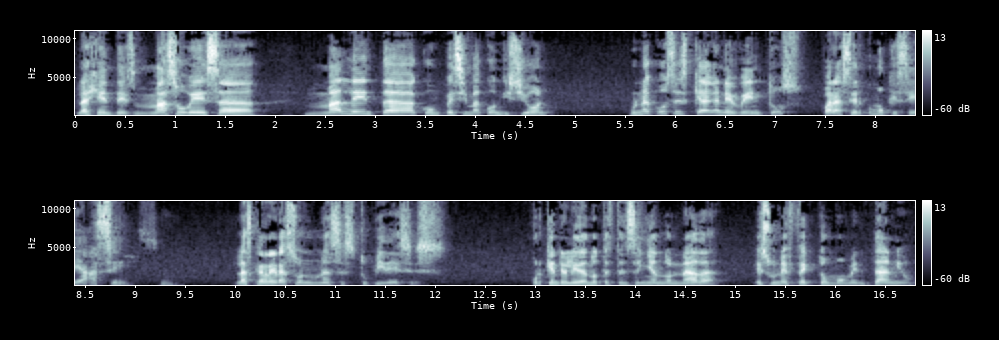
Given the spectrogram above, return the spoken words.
La gente es más obesa, más lenta, con pésima condición. Una cosa es que hagan eventos para hacer como que se hace. Las carreras son unas estupideces. Porque en realidad no te está enseñando nada. Es un efecto momentáneo.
